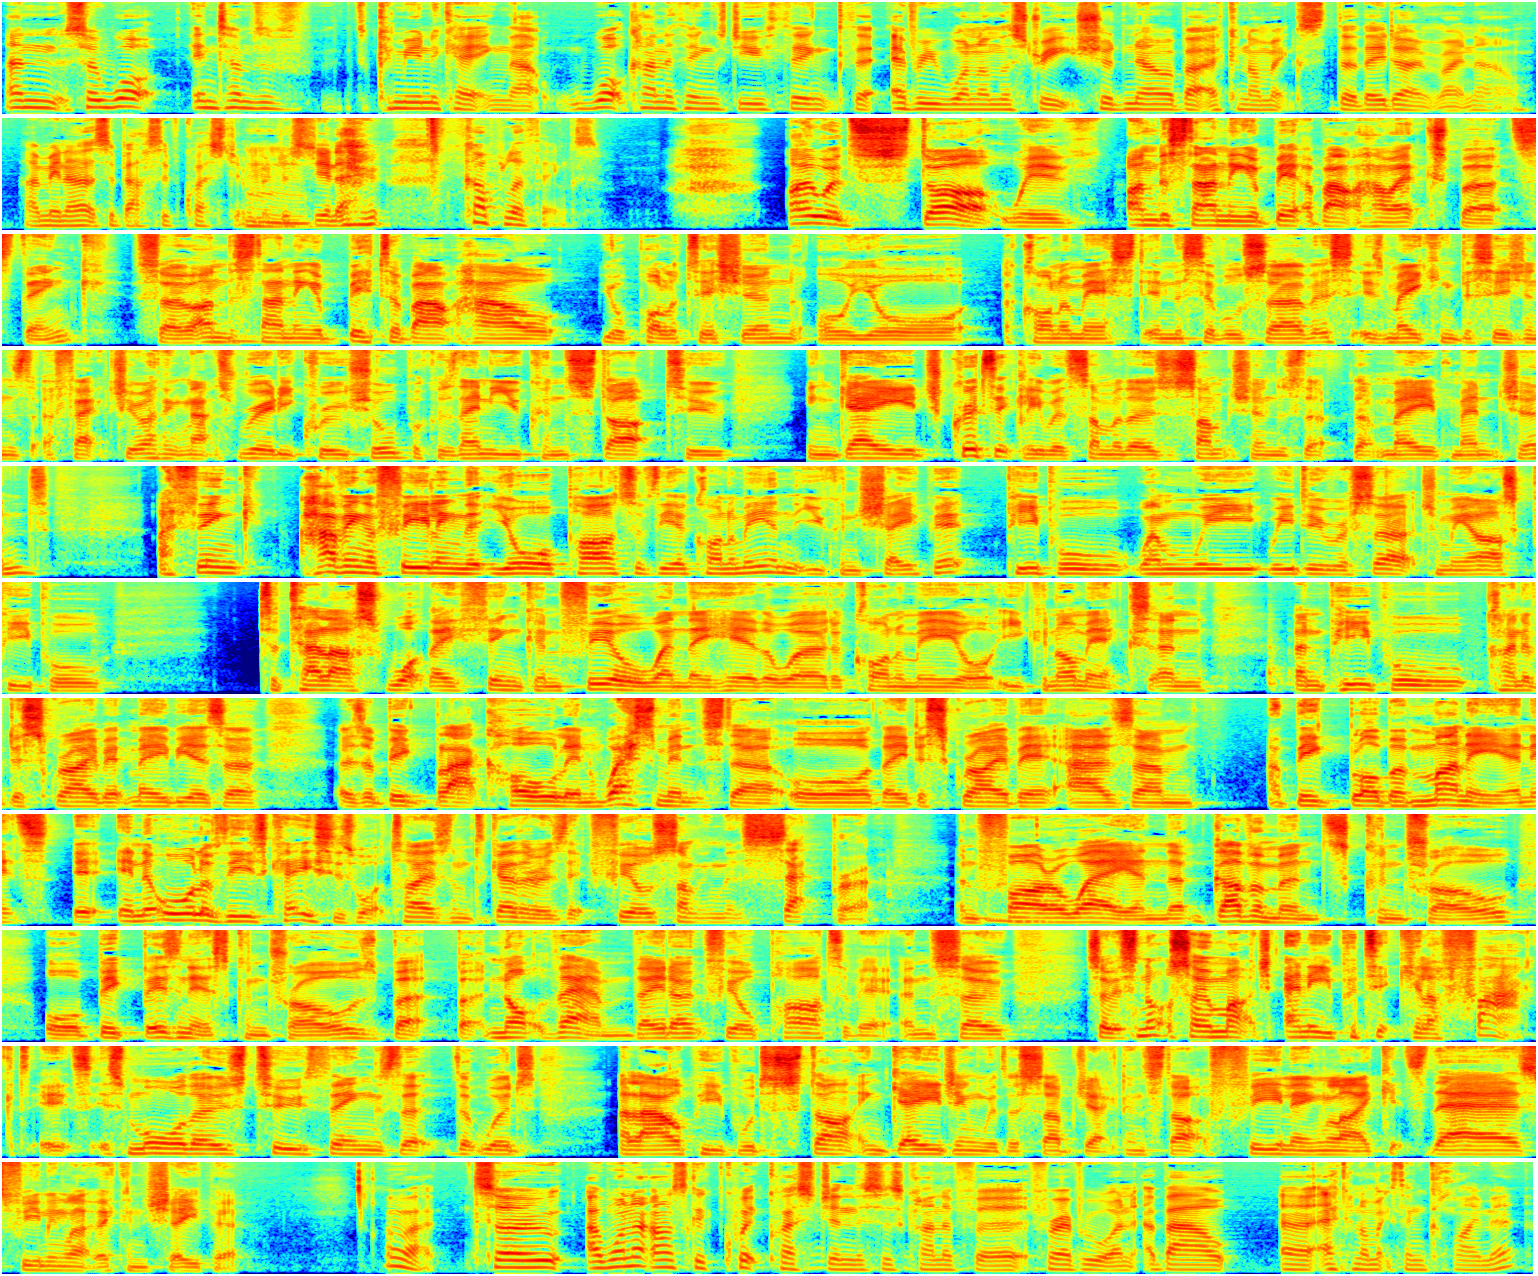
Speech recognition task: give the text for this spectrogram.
And so, what in terms of communicating that, what kind of things do you think that everyone on the street should know about economics that they don't right now? I mean, that's a massive question, mm. but just you know, a couple of things. I would start with understanding a bit about how experts think. So, understanding a bit about how your politician or your economist in the civil service is making decisions that affect you. I think that's really crucial because then you can start to engage critically with some of those assumptions that, that Maeve mentioned. I think having a feeling that you're part of the economy and that you can shape it. People, when we, we do research and we ask people, to tell us what they think and feel when they hear the word economy or economics. And and people kind of describe it maybe as a as a big black hole in Westminster or they describe it as um, a big blob of money. And it's it, in all of these cases what ties them together is it feels something that's separate and mm. far away and that governments control or big business controls but but not them. They don't feel part of it. And so so it's not so much any particular fact. It's it's more those two things that that would allow people to start engaging with the subject and start feeling like it's theirs, feeling like they can shape it. All right. So I want to ask a quick question. This is kind of for, for everyone about uh, economics and climate.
